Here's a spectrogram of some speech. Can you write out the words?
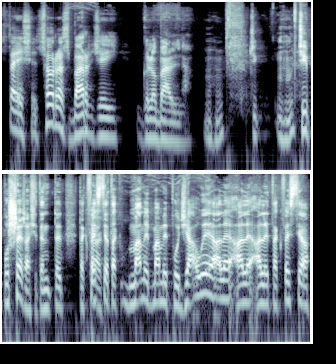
staje się coraz bardziej globalna. Mhm. Czyli Mhm. Czyli poszerza się ten, ten ta kwestia, tak. tak. mamy, mamy podziały, ale, ale, ale ta kwestia,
